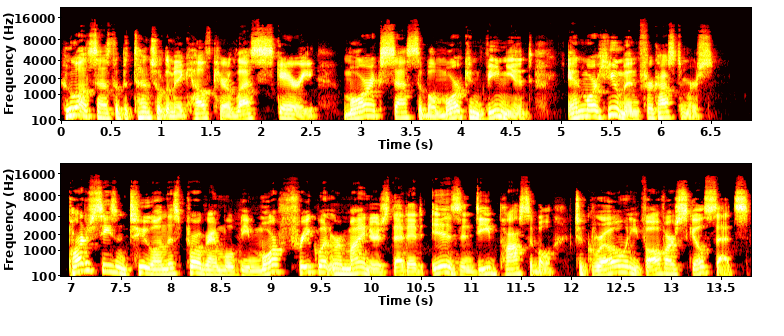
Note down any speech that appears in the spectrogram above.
Who else has the potential to make healthcare less scary, more accessible, more convenient, and more human for customers? Part of season two on this program will be more frequent reminders that it is indeed possible to grow and evolve our skill sets,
